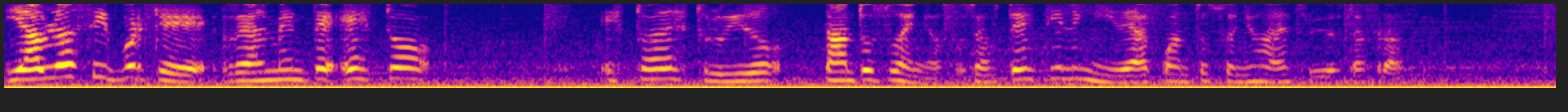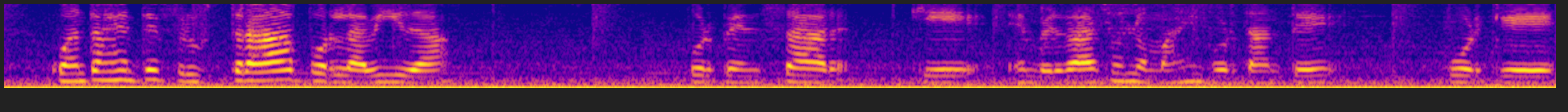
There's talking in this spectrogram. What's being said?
Y hablo así porque realmente esto, esto ha destruido tantos sueños. O sea, ustedes tienen idea cuántos sueños ha destruido esta frase. Cuánta gente frustrada por la vida, por pensar que en verdad eso es lo más importante, porque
